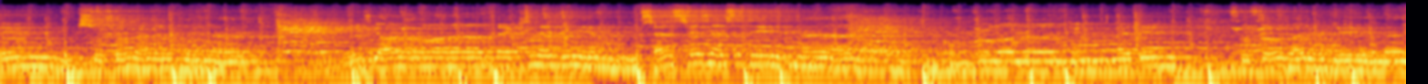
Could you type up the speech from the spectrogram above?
bekledim susuvermeden Rüzgarlara bekledim sensiz estiğinden Kumruları dinledim susuverdiler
